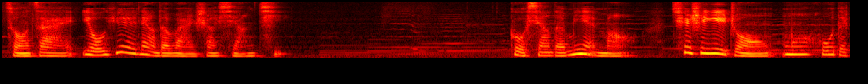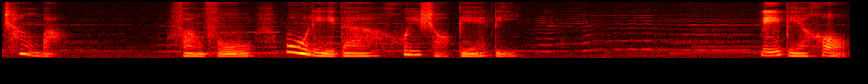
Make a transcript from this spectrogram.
总在有月亮的晚上响起。故乡的面貌却是一种模糊的怅惘，仿佛雾里的挥手别离。离别后，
